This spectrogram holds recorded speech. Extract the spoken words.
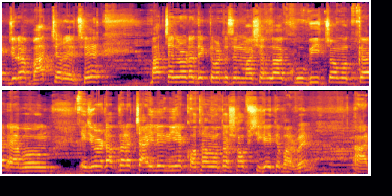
একজোড়া বাচ্চা রয়েছে। বাচ্চা জোড়াটা দেখতে পাচ্ছেন মাশাল্লাহ খুবই চমৎকার এবং এই জোড়াটা আপনারা চাইলে নিয়ে কথা মতো সব শিখাইতে পারবেন। আর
